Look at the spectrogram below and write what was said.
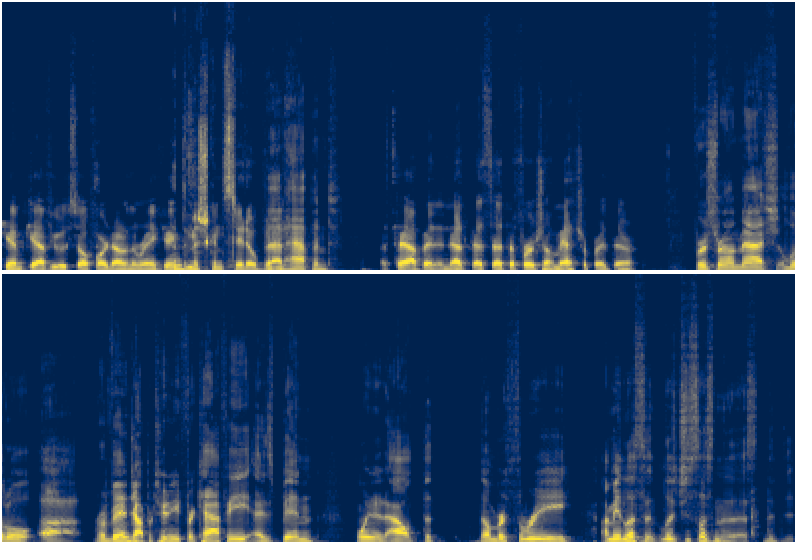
Cam Caffey was so far down in the rankings, The Michigan State Open. that happened. that's happened, and that that's at the first round matchup right there. First round match, a little uh, revenge opportunity for Caffey, as Ben pointed out. The number three. I mean, listen. Let's just listen to this The-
